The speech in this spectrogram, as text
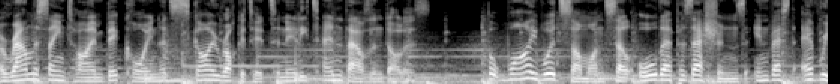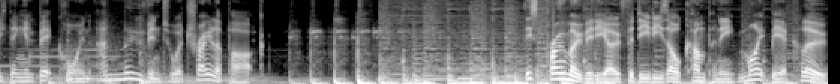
Around the same time, Bitcoin had skyrocketed to nearly $10,000. But why would someone sell all their possessions, invest everything in Bitcoin, and move into a trailer park? This promo video for Didi's old company might be a clue.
